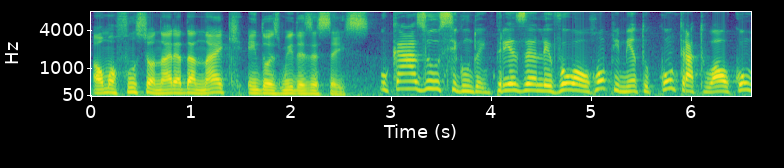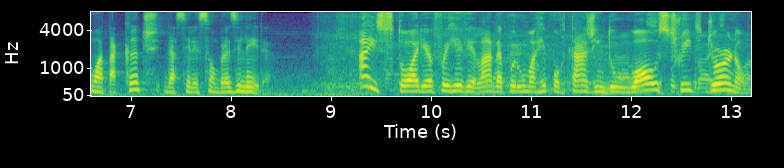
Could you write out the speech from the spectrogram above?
a uma funcionária da Nike em 2016. O caso, segundo a empresa, levou ao rompimento contratual com o atacante da seleção brasileira. A história foi revelada por uma reportagem do Wall Street Journal.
